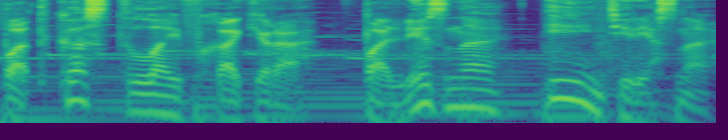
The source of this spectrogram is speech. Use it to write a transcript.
Подкаст лайфхакера. Полезно и интересно.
